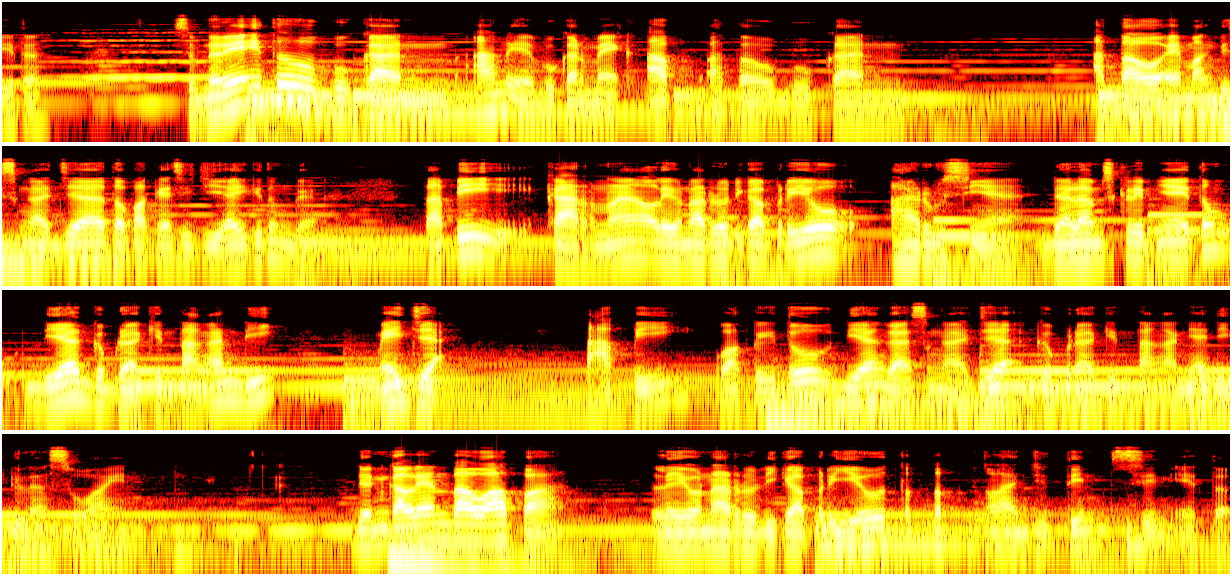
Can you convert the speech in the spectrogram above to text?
gitu. Sebenarnya itu bukan aneh ya bukan make up atau bukan atau emang disengaja atau pakai CGI gitu enggak tapi karena Leonardo DiCaprio harusnya dalam skripnya itu dia gebrakin tangan di meja tapi waktu itu dia nggak sengaja gebrakin tangannya di gelas wine dan kalian tahu apa Leonardo DiCaprio tetap ngelanjutin scene itu.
